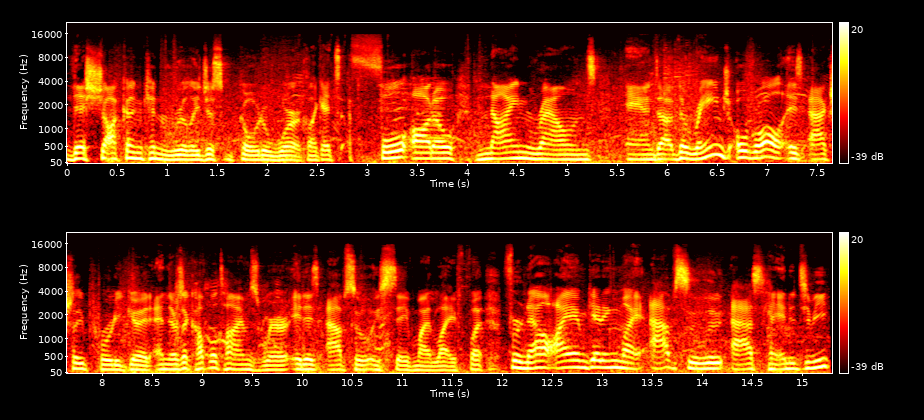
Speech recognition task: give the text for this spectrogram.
this shotgun can really just go to work. Like it's full auto, nine rounds, and uh, the range overall is actually pretty good. And there's a couple times where it has absolutely saved my life. But for now, I am getting my absolute ass handed to me.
